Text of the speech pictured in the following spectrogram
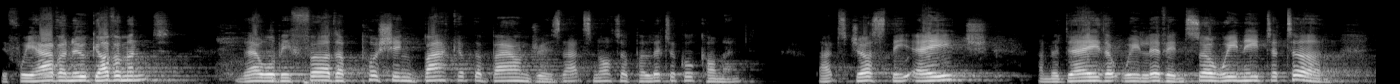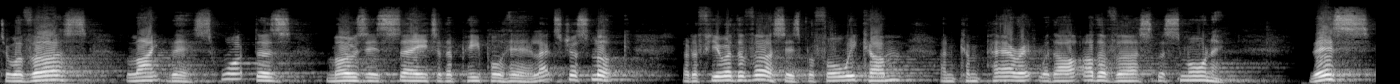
if we have a new government, there will be further pushing back of the boundaries. That's not a political comment. That's just the age and the day that we live in. So we need to turn to a verse like this. What does Moses say to the people here? Let's just look at a few of the verses before we come and compare it with our other verse this morning. This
